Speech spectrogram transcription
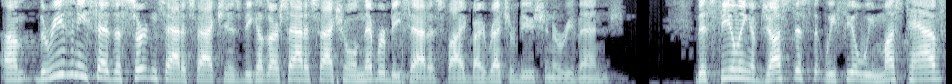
Um, the reason he says a certain satisfaction is because our satisfaction will never be satisfied by retribution or revenge. This feeling of justice that we feel we must have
